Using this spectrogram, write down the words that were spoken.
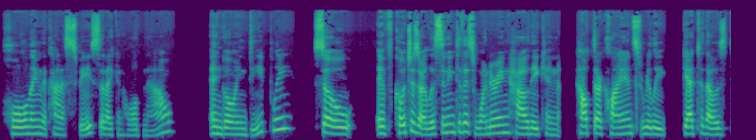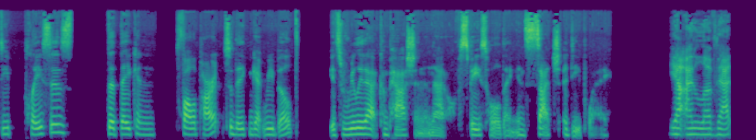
holding the kind of space that I can hold now and going deeply. So if coaches are listening to this, wondering how they can help their clients really get to those deep places that they can fall apart so they can get rebuilt, it's really that compassion and that space holding in such a deep way. Yeah, I love that.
